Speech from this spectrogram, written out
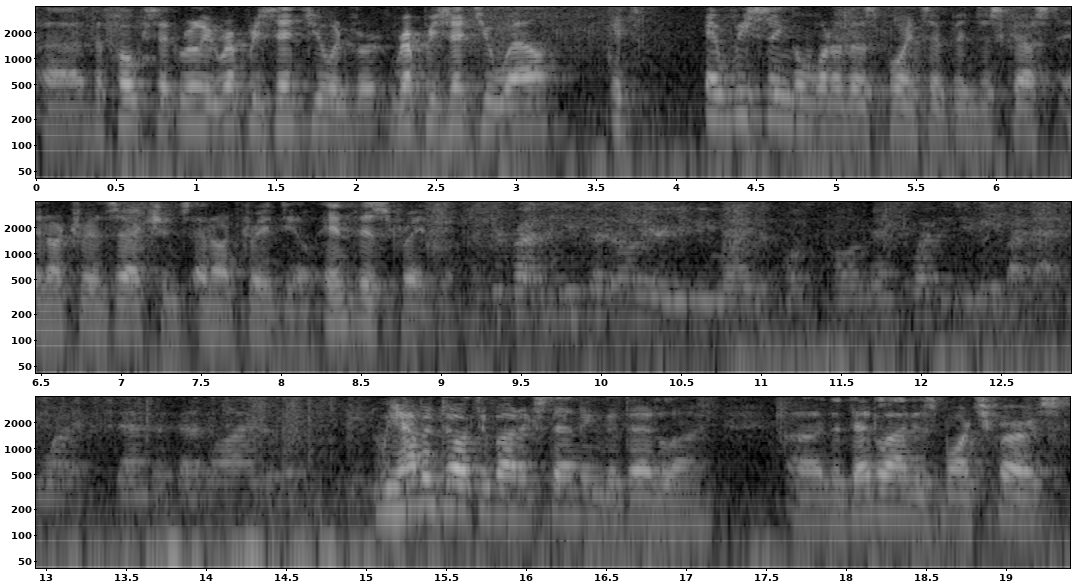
uh, the folks that really represent you and represent you well. It's every single one of those points have been discussed in our transactions and our trade deal, in this trade deal. Mr. President, you said earlier you'd be willing to postpone this. What did you mean by that? Do you want to extend the deadline, or what did you mean? We haven't talked about extending the deadline. Uh, The deadline is March 1st.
